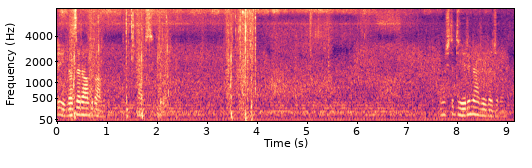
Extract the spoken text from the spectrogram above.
İyi lazer aldı aldı. Nice. Ama işte diğeri neredeydi acaba?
